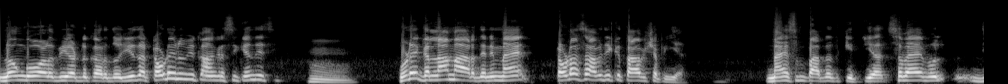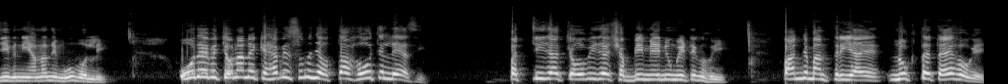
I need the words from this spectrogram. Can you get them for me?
ਲੌਂਗੋਵਾਲ ਵੀ ਅੱਡ ਕਰ ਦੋ ਜੀ ਇਹ ਤਾਂ ਟੌੜੇ ਨੂੰ ਵੀ ਕਾਂਗਰਸੀ ਕਹਿੰਦੇ ਸੀ। ਹੂੰ। ਹੁਣ ਇਹ ਗੱਲਾਂ ਮਾਰਦੇ ਨੇ ਮੈਂ ਟੌੜਾ ਸਾਹਿਬ ਦੀ ਕਿਤਾਬ ਛਪੀ ਆ। ਮੈਂ ਸੰਪਾਦਿਤ ਕੀਤੀ ਆ ਸਵੈ ਜੀਵਨੀ ਉਹਨਾਂ ਦੀ ਮੂੰਹ ਬੋਲੀ। ਉਹਦੇ ਵਿੱਚ ਉਹਨਾਂ ਨੇ ਕਿਹਾ ਵੀ ਸਮਝੌਤਾ ਹੋ ਚੱਲਿਆ ਸੀ। 25 ਜਾਂ 24 ਜਾਂ 26 ਮਈ ਨੂੰ ਮੀਟਿੰਗ ਹੋਈ। ਪੰਜ ਮੰਤਰੀ ਆਏ ਨੁਕਤੇ ਤੈਅ ਹੋ ਗਏ।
